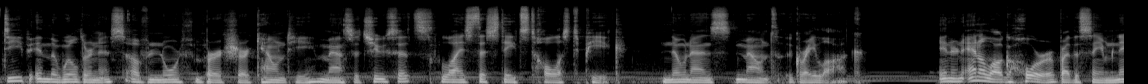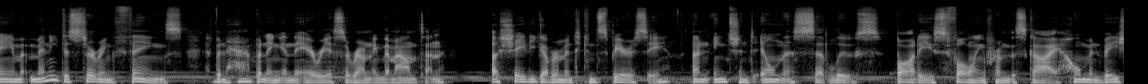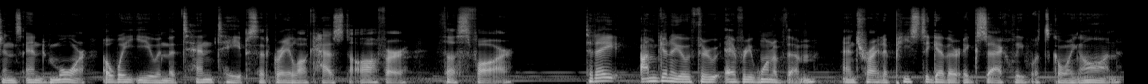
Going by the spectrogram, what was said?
Deep in the wilderness of North Berkshire County, Massachusetts, lies the state's tallest peak, known as Mount Greylock. In an analog horror by the same name, many disturbing things have been happening in the area surrounding the mountain. A shady government conspiracy, an ancient illness set loose, bodies falling from the sky, home invasions, and more await you in the 10 tapes that Greylock has to offer thus far. Today, I'm gonna go through every one of them and try to piece together exactly what's going on.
